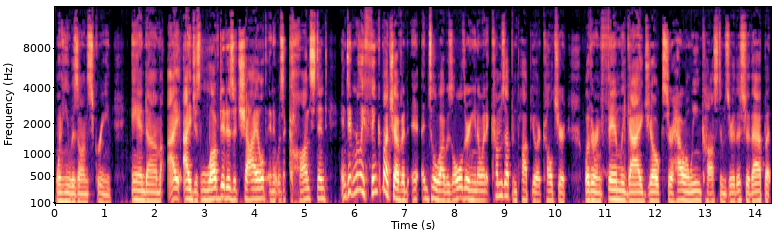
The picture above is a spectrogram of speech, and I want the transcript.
when he was on screen. And um, I I just loved it as a child, and it was a constant and didn't really think much of it until I was older, you know, and it comes up in popular culture, whether in Family Guy jokes or Halloween costumes or this or that. But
